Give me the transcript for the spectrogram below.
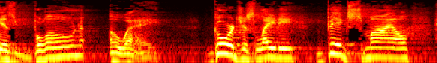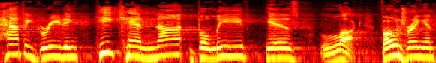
is blown away. Gorgeous lady, big smile, happy greeting. He cannot believe his luck. Phone's ringing.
